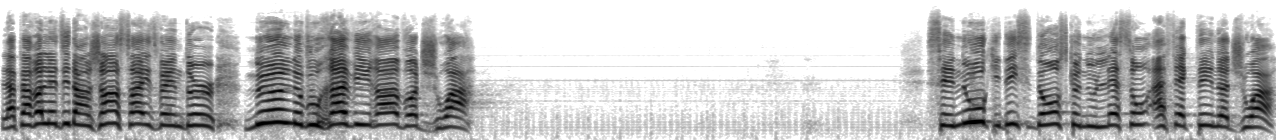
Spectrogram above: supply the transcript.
La parole le dit dans Jean 16, 22, Nul ne vous ravira votre joie. C'est nous qui décidons ce que nous laissons affecter notre joie.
